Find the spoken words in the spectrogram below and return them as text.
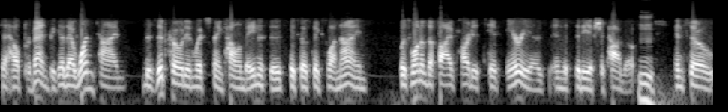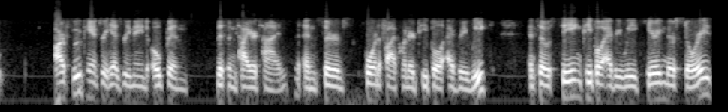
to help prevent. Because at one time, the zip code in which St. Columbanus is 60619 was one of the five hardest hit areas in the city of Chicago, Mm. and so our food pantry has remained open this entire time and serves four to 500 people every week. And so seeing people every week, hearing their stories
